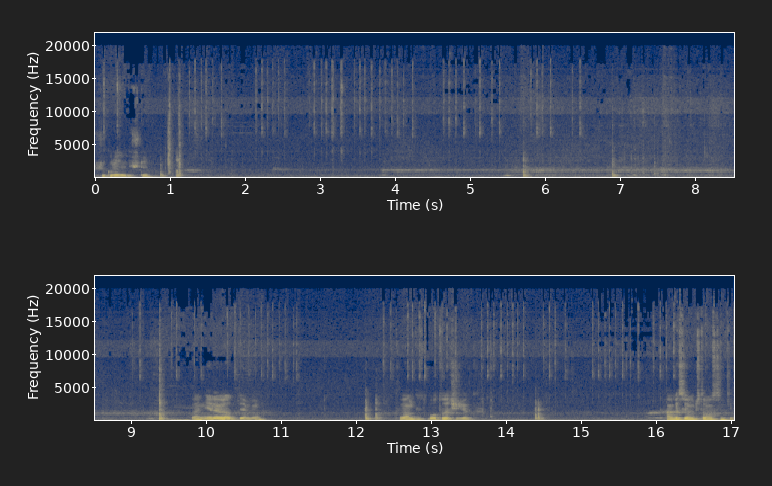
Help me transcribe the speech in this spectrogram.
Şu kule de düştü. Ben niye level atlayamıyorum? Transit botu açacak. Kanka sen onu tutamazsın ki.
